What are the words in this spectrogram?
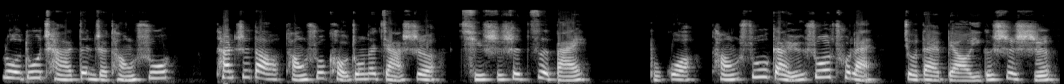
洛督察瞪着唐叔，他知道唐叔口中的假设其实是自白，不过唐叔敢于说出来。就代表一个事实，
